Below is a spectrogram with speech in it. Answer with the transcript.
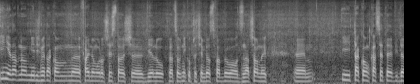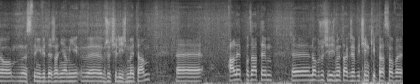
I niedawno mieliśmy taką e, fajną uroczystość. E, Wielu pracowników przedsiębiorstwa było odznaczonych. em, I taką kasetę wideo m, z tymi wydarzeniami e, wrzuciliśmy tam. E, ale poza tym e, no, wrzuciliśmy także wycinki prasowe,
